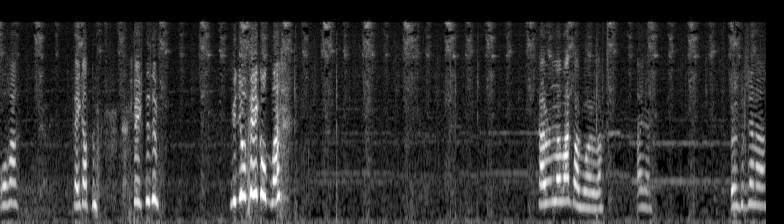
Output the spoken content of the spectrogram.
Oha Fake attım. fake dedim. Video fake oldu lan. Server'ıma bak var bu arada. aynen. Öldüreceksin ha.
